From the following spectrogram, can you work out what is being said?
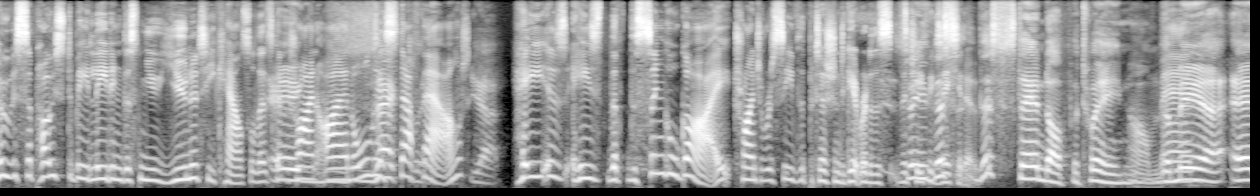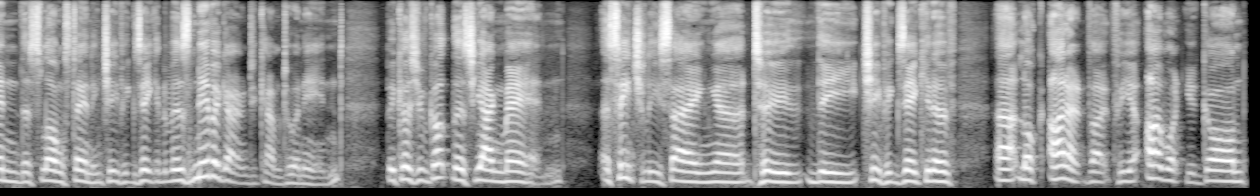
who is supposed to be leading this new unity council that's going to try and iron all this stuff out. Yeah. He is he's the, the single guy trying to receive the petition to get rid of the, the See, chief this, executive. This standoff between Oh, the mayor and this long-standing chief executive is never going to come to an end because you've got this young man essentially saying uh, to the chief executive, uh, "Look, I don't vote for you. I want you gone."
